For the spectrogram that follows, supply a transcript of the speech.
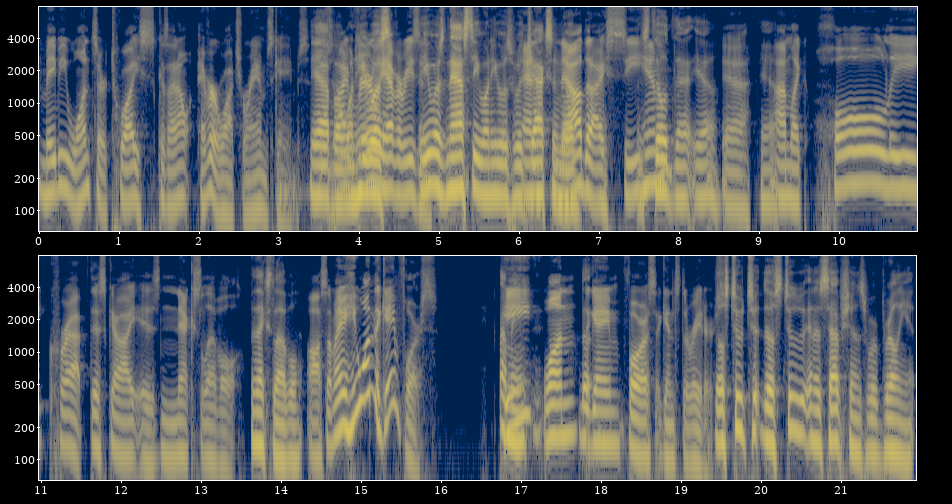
maybe once or twice because I don't ever watch Rams games. yeah, but I when he was have a reason. he was nasty when he was with and Jacksonville. Now that I see He's him, still that. Yeah. yeah, Yeah. I'm like, holy crap, this guy is next level. The next level. Awesome. I mean, he won the game for us. I he mean, won the, the- game for us against the Raiders. those two, two those two interceptions were brilliant.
